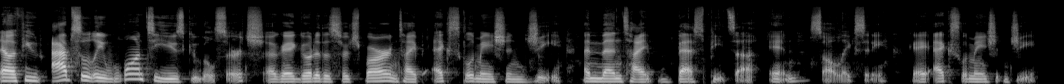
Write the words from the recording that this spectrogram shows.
Now, if you absolutely want to use Google search, okay, go to the search bar and type exclamation G and then type best pizza in Salt Lake City okay, exclamation G.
